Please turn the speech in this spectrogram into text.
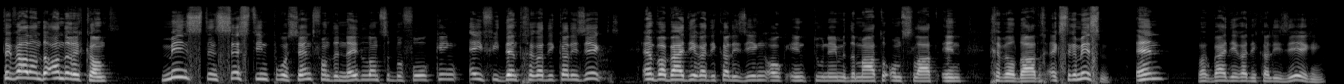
Terwijl aan de andere kant minstens 16% van de Nederlandse bevolking evident geradicaliseerd is. En waarbij die radicalisering ook in toenemende mate omslaat in gewelddadig extremisme. En waarbij die radicalisering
